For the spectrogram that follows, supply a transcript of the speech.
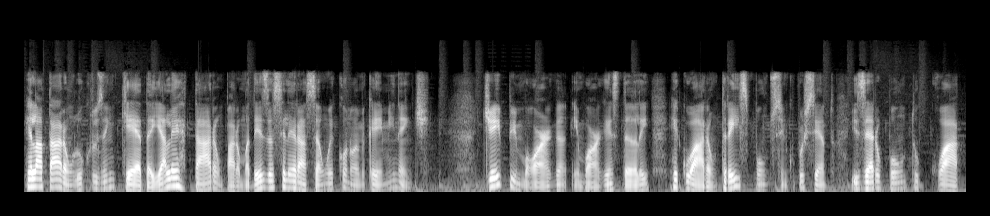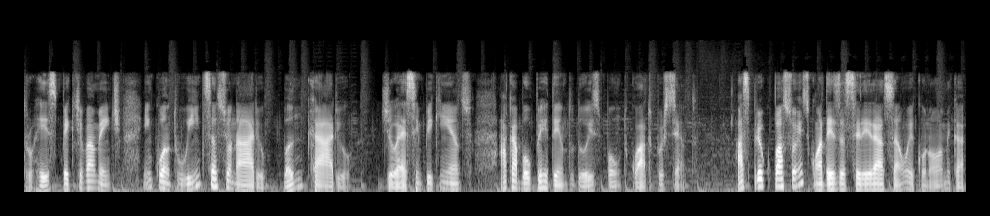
relataram lucros em queda e alertaram para uma desaceleração econômica iminente. JP Morgan e Morgan Stanley recuaram 3,5% e 0,4%, respectivamente, enquanto o índice acionário bancário de S&P 500 acabou perdendo 2,4%. As preocupações com a desaceleração econômica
